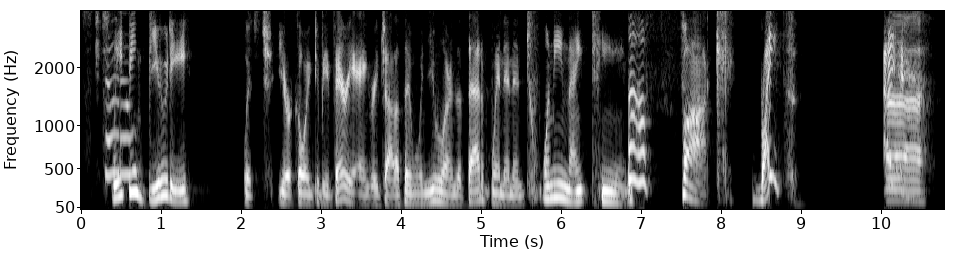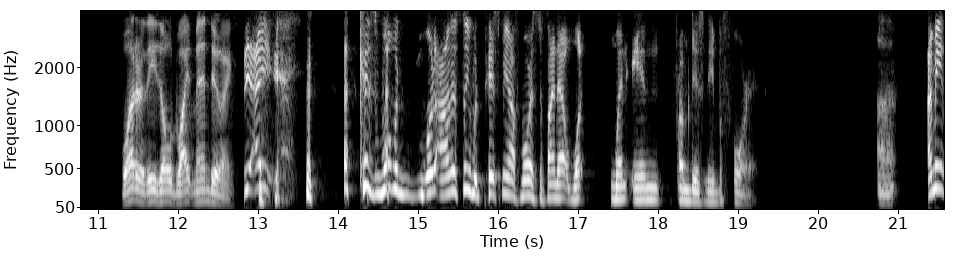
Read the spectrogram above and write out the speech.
Sleeping Beauty, which you're going to be very angry, Jonathan, when you learn that that went in in 2019. The fuck. Right? I- uh, what are these old white men doing? because what would what honestly would piss me off more is to find out what went in from Disney before it. Uh, I mean,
